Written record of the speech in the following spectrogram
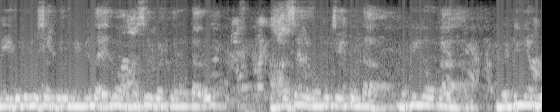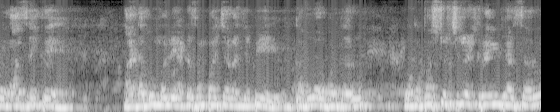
మీ కుటుంబ సభ్యులు మీ మీద ఎన్నో ఆశలు పెట్టుకుని ఉంటారు. ఆశలు వమ్ము చేయకుండా ముఖ్యంగా ఒక బెట్టింగ్ యాప్లో లాస్ అయితే ఆ డబ్బు మళ్ళీ ఎట్ట సంపాదించాలని చెప్పి తప్పులో పడతారు. ఒక ఫస్ట్ చిన్న క్రైమ్ చేస్తారు.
